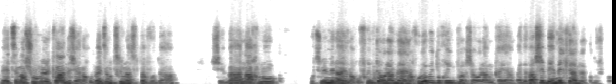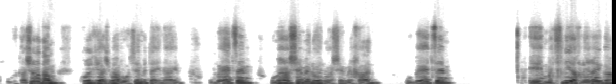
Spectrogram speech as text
בעצם מה שהוא אומר כאן זה שאנחנו בעצם צריכים לעשות עבודה שבה אנחנו עוצמים עיניים, אנחנו הופכים את העולם אנחנו לא בטוחים כבר שהעולם קיים, והדבר שבאמת קיים זה הקדוש ברוך הוא. וכאשר אדם קורא קריאת שמע ועוצם את העיניים, הוא בעצם אומר השם אלוהינו, השם אחד, הוא בעצם אה, מצליח לרגע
